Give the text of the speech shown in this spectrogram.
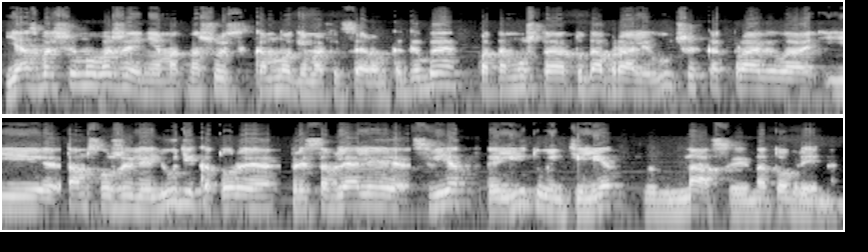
Я с большим уважением отношусь ко многим офицерам КГБ, потому что туда брали лучших, как правило, и там служили люди, которые представляли цвет, элиту, интеллект нации на то время.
